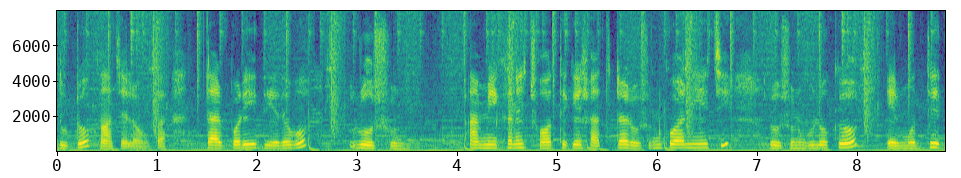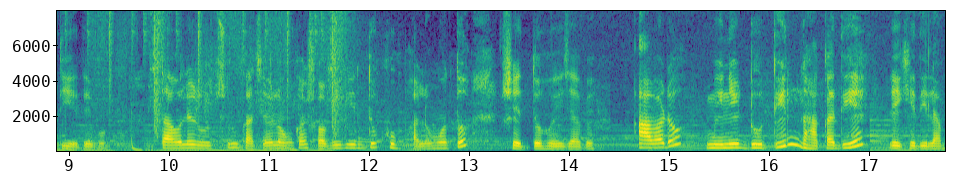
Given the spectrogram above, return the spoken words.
দুটো কাঁচা লঙ্কা। তারপরেই দিয়ে দেব রসুন। আমি এখানে ছ থেকে সাতটা রসুন কোয়া নিয়েছি। রসুনগুলোকেও এর মধ্যে দিয়ে দেব। তাহলে রসুন, কাঁচা লঙ্কা সবই কিন্তু খুব ভালো মতো সেদ্ধ হয়ে যাবে। আবারও মিনিট দু তিন ঢাকা দিয়ে রেখে দিলাম।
